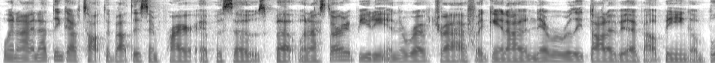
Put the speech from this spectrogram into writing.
when I, and I think I've talked about this in prior episodes, but when I started Beauty in the Rough Draft, again, I never really thought of it about being a blog.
